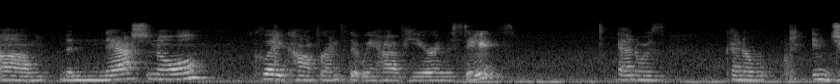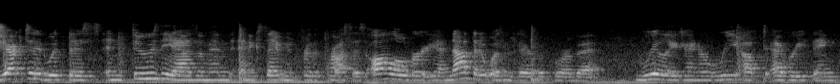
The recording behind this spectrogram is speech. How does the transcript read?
um, the National Clay Conference that we have here in the States and was kind of injected with this enthusiasm and, and excitement for the process all over again. Not that it wasn't there before, but really kind of re-upped everything.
